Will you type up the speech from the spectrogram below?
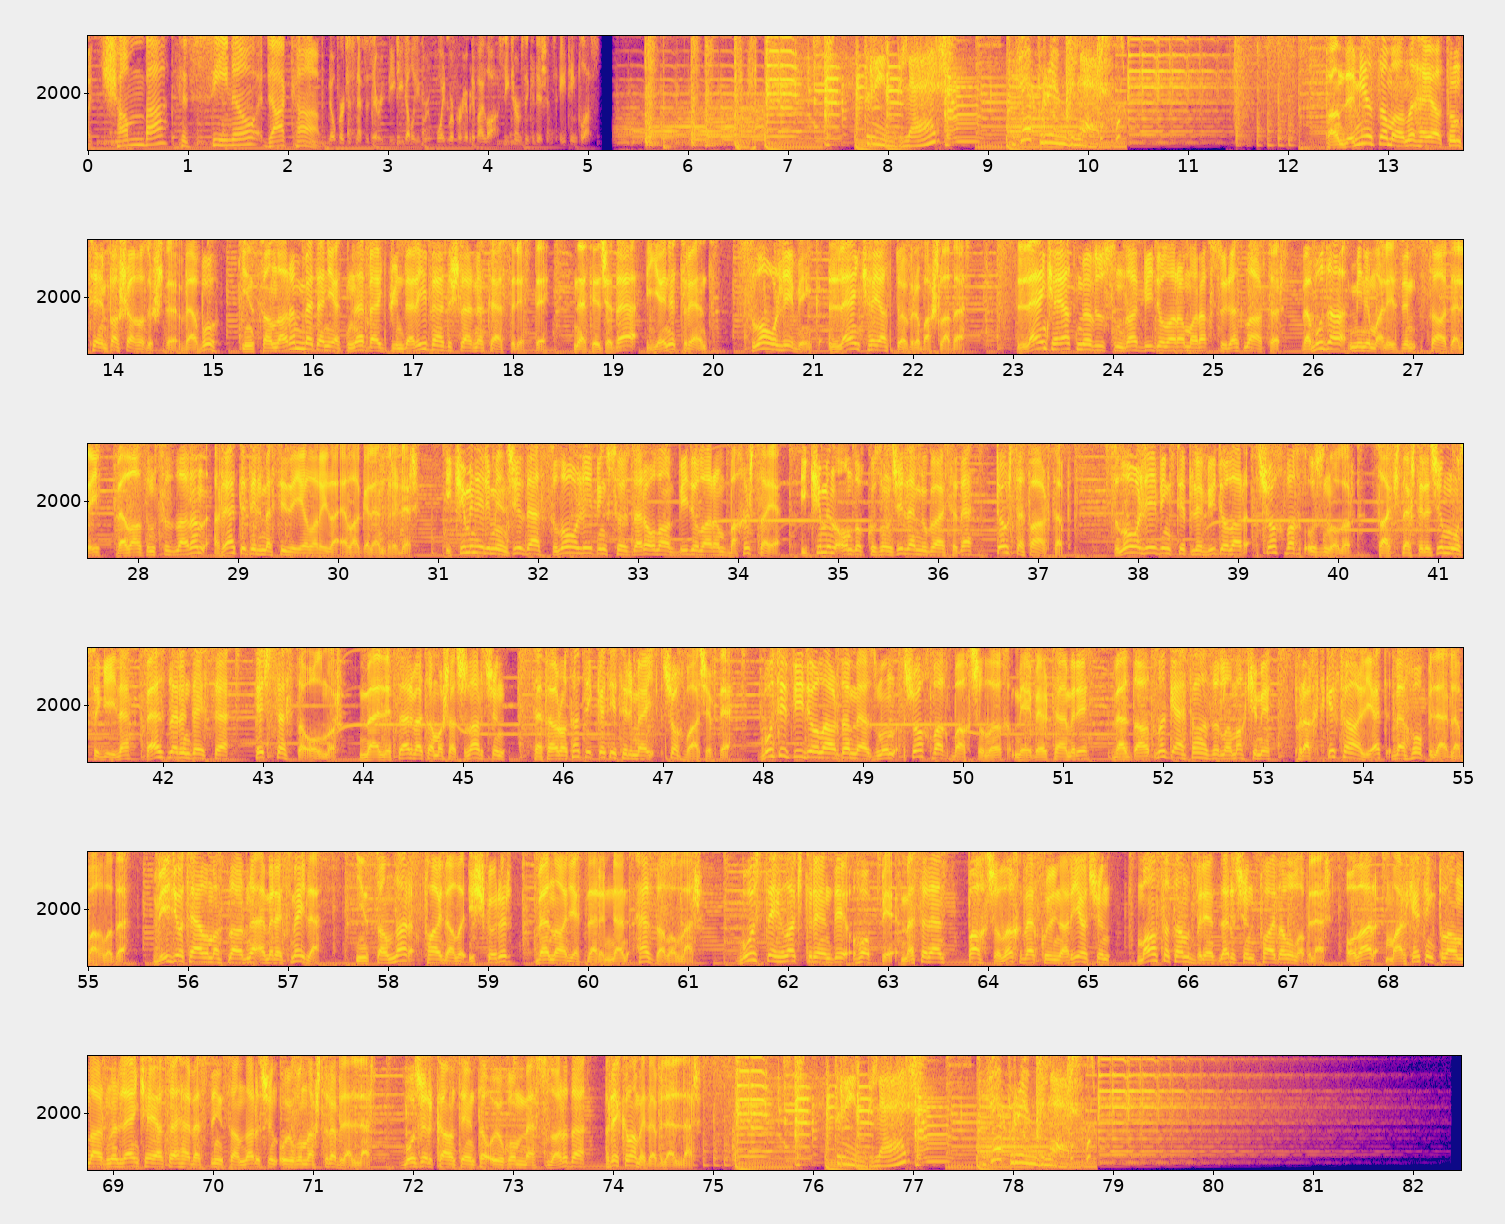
at ChumbaCasino.com. No purchase necessary. VGW Group. Void were prohibited by law. See terms and conditions. 18 plus. Trendler ve brendler. Pandemiya zamanı həyatın tempi aşağı düşdü və bu insanların mədəniyyətinə və gündəlik vərdişlərinə təsir etdi. Nəticədə yeni trend slow living, ləng həyat dövrü başladı. Ləng həyat mövzusunda videolara maraq sürətlə artır və bu da minimalizm, sadəlik və lazımsızların rədd edilməsi ideyaları ilə əlaqələndirilir. 2020-ci ildə slow living sözləri olan videoların baxış sayı 2019-cu illə müqayisədə 4 dəfə artıb. Slow living tipli videolar çox vaxt uzun olur. Sakitləşdirici musiqi ilə, bəzilərində isə heç səs də olmur. Müəlliflər və tamaşaçılar üçün təfərrüata diqqət yetirmək çox vacibdir. Bu tip videolarda məzmun çox vaxt bağçılıq, mebel təmiri və dadlı qəhvə hazırlamaq kimi praktiki fəaliyyət və hobbilərlə bağlıdır. Video təlimatlarına əməl etməklə insanlar faydalı iş görür və nailiyyətlərindən həzz alırlar. Bu istehlak trendi hobbi, məsələn, bağçılıq və kulinariya üçün mal satan brendlər üçün faydalı ola bilər. Onlar marketinq planlarını ləng həyata həvəsli insanlar üçün uyğunlaşdıra bilərlər. Bu cür kontentə uyğun məhsulları da reklam edə bilərlər. Trendler ve brendler.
